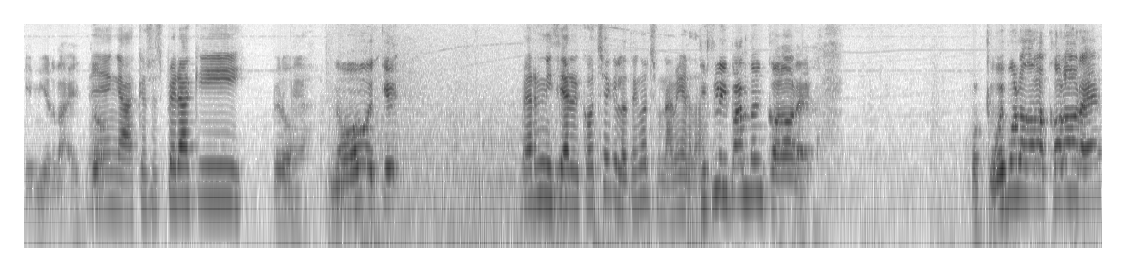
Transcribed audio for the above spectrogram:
¿Qué mierda es esto? Venga, que os espero aquí. Pero. Venga. No, es que. Voy a reiniciar el coche que lo tengo hecho una mierda. Estoy flipando en colores. Porque voy por los de los colores.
